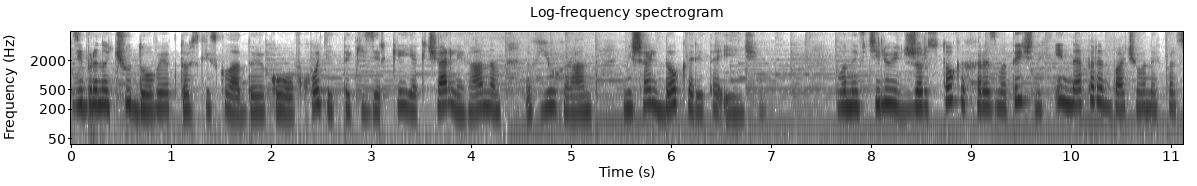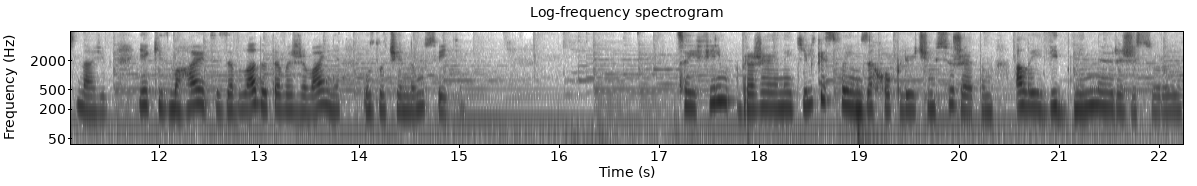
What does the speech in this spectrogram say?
зібрано чудовий акторський склад, до якого входять такі зірки, як Чарлі Ганнам, Г'ю Грант, Мішель Докері та інші. Вони втілюють жорстоких, харизматичних і непередбачуваних персонажів, які змагаються за владу та виживання у злочинному світі. Цей фільм вражає не тільки своїм захоплюючим сюжетом, але й відмінною режисурою,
